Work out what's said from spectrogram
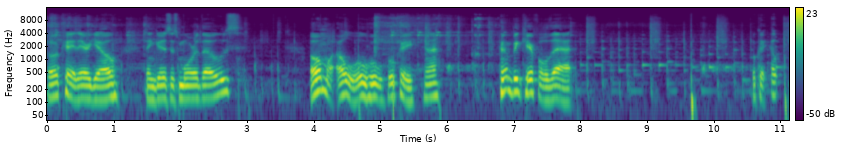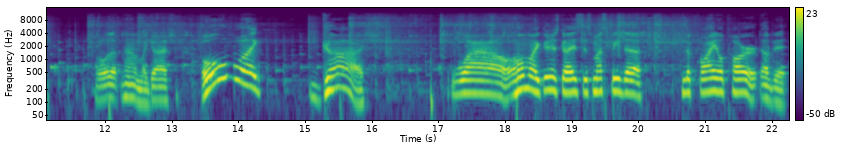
Okay, there you go. Thank goodness there's more of those. Oh my, oh, oh, oh okay. Huh? Be careful of that. Okay, oh. Hold up, oh my gosh. Oh my gosh. Wow. Oh my goodness, guys. This must be the the final part of it.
